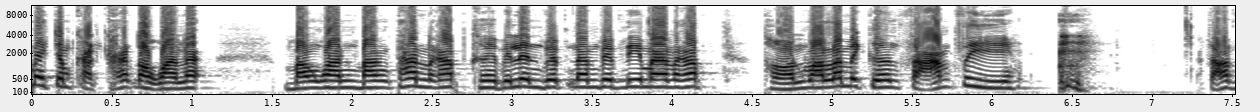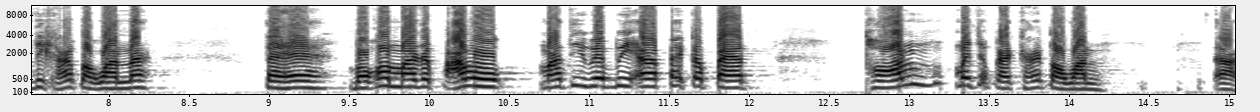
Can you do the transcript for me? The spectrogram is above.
ไม่จำกัดครั้งต่อวันนะบางวันบางท่านนะครับ เคยไปเล่นเว็บนั้นเว็บนี้มานะครับ ถอนวันละไม่เกินสามสี่สามสี่ครั้งต่อวันนะแต่บอกว่ามาจากป๋าโมกมาที่เว็บ VR 8กับ8ถอนไม่จำกัดครั้งต่อวันอะ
